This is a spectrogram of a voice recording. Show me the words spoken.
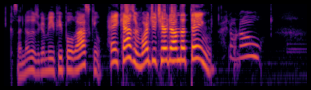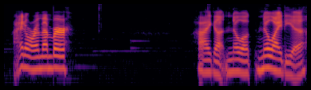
Because I know there's going to be people asking, Hey, Katherine, why'd you tear down that thing? I don't know. I don't remember. I got no, no idea.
